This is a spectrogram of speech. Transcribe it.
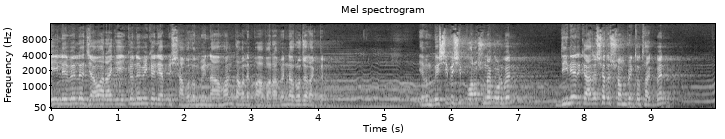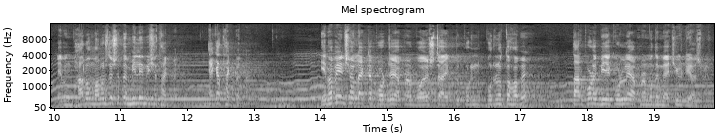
এই লেভেলে যাওয়ার আগে ইকোনমিক্যালি আপনি স্বাবলম্বী না হন, তাহলে পা বাড়াবেন না, রোজা রাখবেন। এবং বেশি বেশি পড়াশোনা করবেন দিনের কাজের সাথে সম্পৃক্ত থাকবেন এবং ভালো মানুষদের সাথে মিলেমিশে থাকবেন, একা থাকবেন না। এভাবে ইনশাল্লাহ একটা পর্যায়ে আপনার বয়সটা একটু পরিণ- পরিণত হবে। তারপরে বিয়ে করলে আপনার মধ্যে ম্যাচুরিটি আসবে।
